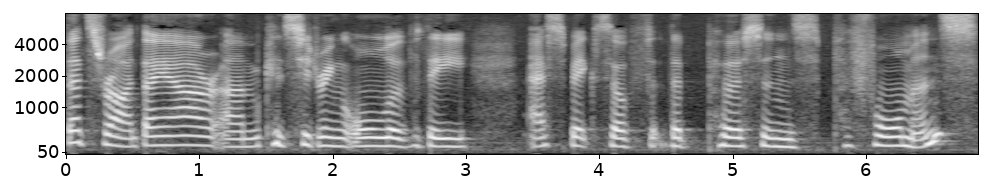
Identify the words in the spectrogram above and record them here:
That's right. They are um, considering all of the aspects of the person's performance,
